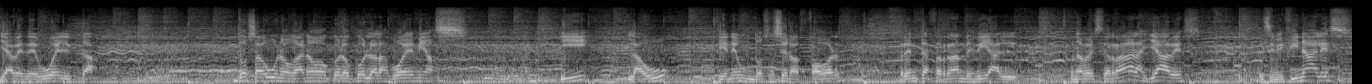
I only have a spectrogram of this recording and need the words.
llaves de vuelta. 2 a 1 ganó Colo Colo a las Bohemias y la U tiene un 2 a 0 a favor frente a Fernández Vial. Una vez cerradas las llaves de semifinales,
